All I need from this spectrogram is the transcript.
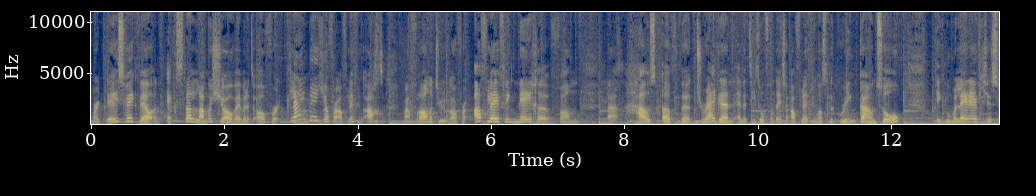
Maar deze week wel een extra lange show. We hebben het over een klein beetje over aflevering 8. Maar vooral natuurlijk over aflevering 9 van eh, House of the Dragon. En de titel van deze aflevering was The Green Council. Ik noem alleen eventjes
